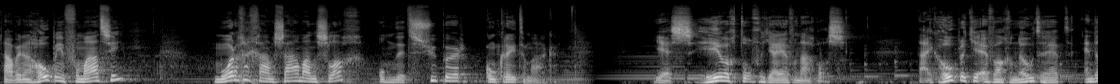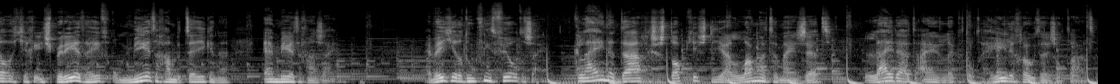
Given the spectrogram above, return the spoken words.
Nou, met een hoop informatie Morgen gaan we samen aan de slag om dit super concreet te maken. Yes, heel erg tof dat jij er vandaag was. Nou, ik hoop dat je ervan genoten hebt en dat het je geïnspireerd heeft om meer te gaan betekenen en meer te gaan zijn. En weet je, dat hoeft niet veel te zijn. Kleine dagelijkse stapjes die je lange termijn zet, leiden uiteindelijk tot hele grote resultaten.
